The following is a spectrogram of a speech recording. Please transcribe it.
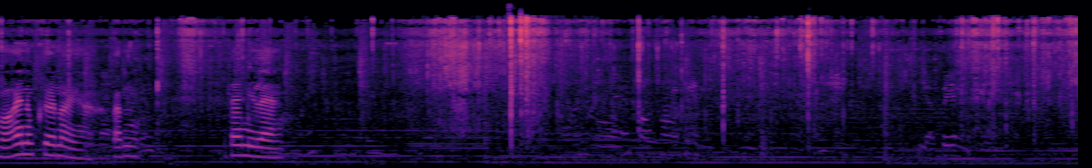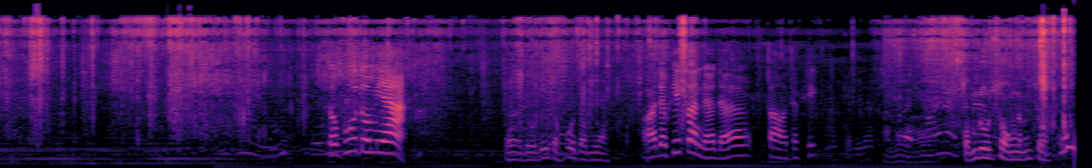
หมอให้น้ำเกลือหน่อยอะแป๊บนึงได้มีแรงตัวผู้ตัวเมีย เออ ดูดิตัวผู้ตัวเมีย อ๋อเดี๋ยวพลิกก่อนเดี๋ยวเดี๋ยวต่อจะพลิกผมดูทรงน้ำตัวผู้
